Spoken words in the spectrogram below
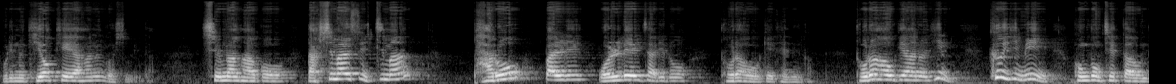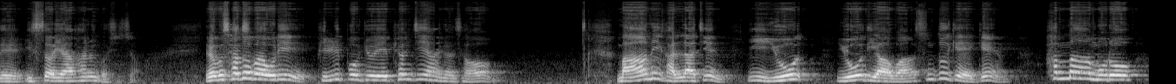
우리는 기억해야 하는 것입니다. 실망하고 낙심할 수 있지만 바로 빨리 원래의 자리로 돌아오게 되는 것. 돌아오게 하는 힘. 그 힘이 공동체 가운데 있어야 하는 것이죠. 여러분 사도 바울이 빌립보 교회에 편지하면서 마음이 갈라진 이 요, 요디아와 순두계에게 한 마음으로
